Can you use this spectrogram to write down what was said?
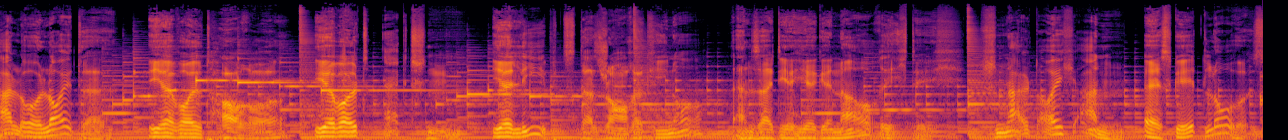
Hallo Leute, ihr wollt Horror, ihr wollt Action, ihr liebt das Genre Kino? Dann seid ihr hier genau richtig. Schnallt euch an, es geht los.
